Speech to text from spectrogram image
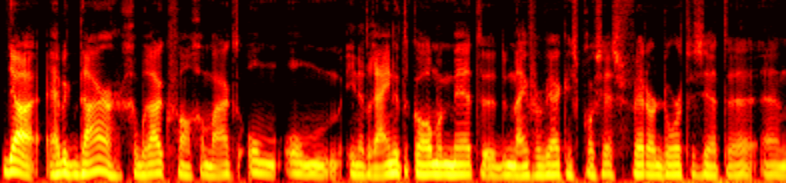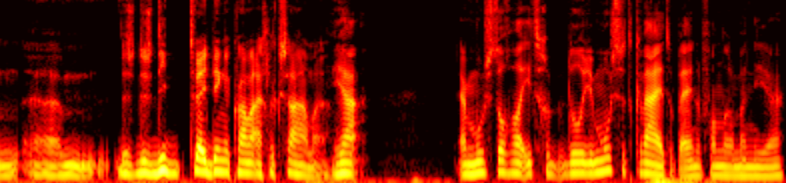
ja, heb ik daar gebruik van gemaakt om, om in het reinen te komen met uh, mijn verwerkingsproces verder door te zetten. En um, dus, dus die twee dingen kwamen eigenlijk samen. Ja, er moest toch wel iets, bedoel, je moest het kwijt op een of andere manier.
